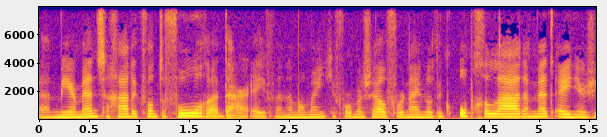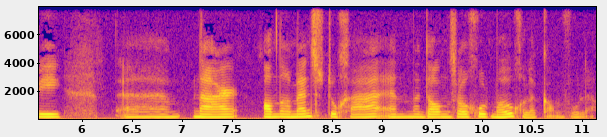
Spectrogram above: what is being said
uh, meer mensen ga, dat ik van tevoren daar even een momentje voor mezelf voor neem. Dat ik opgeladen met energie Ehm, naar andere mensen toe ga en me dan zo goed mogelijk kan voelen.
